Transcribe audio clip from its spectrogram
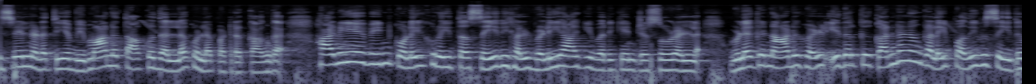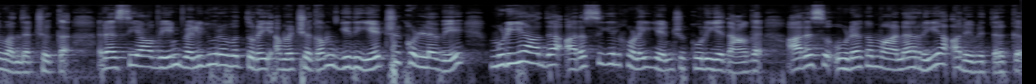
இஸ்ரேல் நடத்திய விமான தாக்குதலில் கொல்லப்பட்டிருக்காங்க. ஹனியேவின் கொலை குறித்த செய்திகள் வெளியாகி வருகின்ற சூழலில் உலக நாடுகள் இதற்கு கண்டனங்களை பதிவு செய்து வந்துட்டுருக்கு ரஷ்யாவின் வெளியுறவுத்துறை அமைச்சகம் இது ஏற்றுக்கொள்ளவே முடியாத அரசியல் கொலை என்று கூறியதாக அரசு ஊடகமான ரியா அறிவித்திருக்கு.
